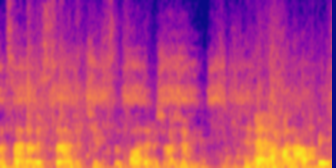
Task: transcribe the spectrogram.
بس هذا الستاند تشيبس الفاضي مش عجبني يلا حنعبيه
